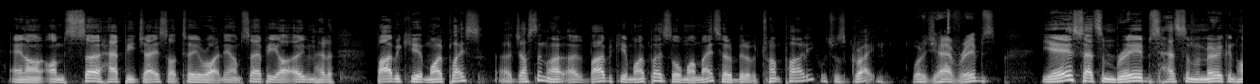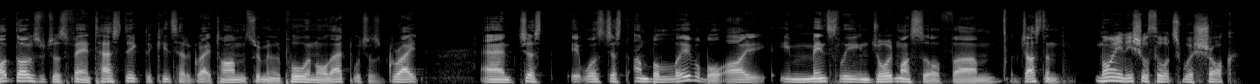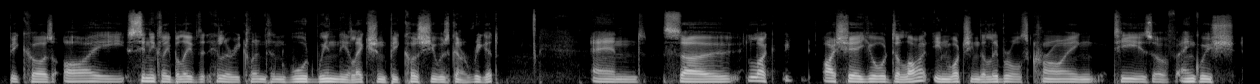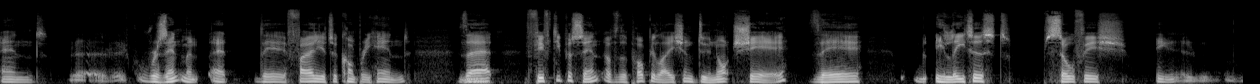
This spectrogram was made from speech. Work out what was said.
And i'm so happy jace i'll tell you right now i'm so happy i even had a barbecue at my place uh, justin. I, had a barbecue at my place all my mates had a bit of a trump party which was great. What did you have ribs? Yes, had some ribs, had some American hot dogs, which was fantastic. The kids had a great time swimming in the pool and all that, which was great and just it was just unbelievable. I immensely enjoyed myself. Um, Justin. My initial thoughts were shock because I cynically believed that Hillary Clinton would win the election because she was going to rig it. And so, like, I share your delight in watching the Liberals crying tears of anguish and uh, resentment at their failure to comprehend mm. that 50% of the population do not share their elitist, selfish eh,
